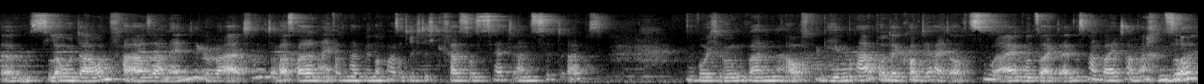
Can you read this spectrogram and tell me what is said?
ähm, Slow-Down-Phase am Ende gewartet. Aber es war dann einfach, dann hatten wir nochmal so ein richtig krasses Set an Sit-Ups, wo ich irgendwann aufgegeben habe. Und dann kommt er halt auch zu einem und sagt einem, dass man weitermachen soll.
